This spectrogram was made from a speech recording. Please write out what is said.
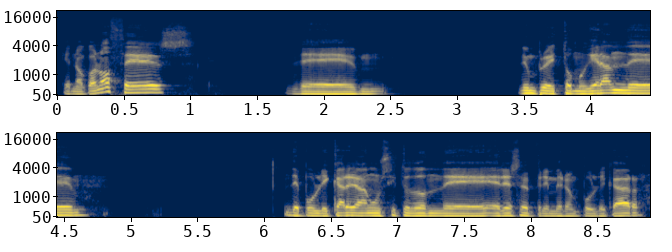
que no conoces, de, un proyecto muy grande, de publicar en algún sitio donde eres el primero en publicar,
